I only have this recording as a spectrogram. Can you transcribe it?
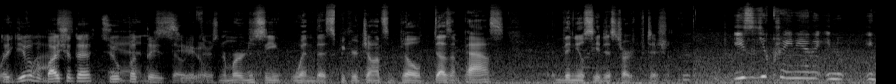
тоді ви побачите цю петицію. then you'll see a discharge petition. Is Ukrainian in, in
